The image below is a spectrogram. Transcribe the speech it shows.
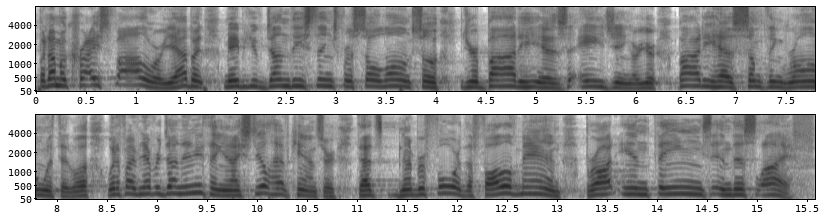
But I'm a Christ follower. Yeah, but maybe you've done these things for so long, so your body is aging or your body has something wrong with it. Well, what if I've never done anything and I still have cancer? That's number four. The fall of man brought in things in this life.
